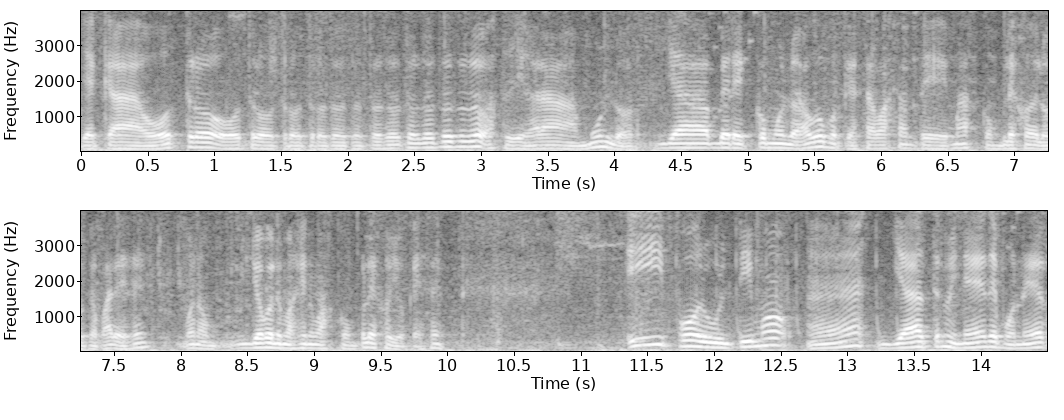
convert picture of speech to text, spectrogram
Y acá otro, otro, otro, otro, otro, otro, otro, otro, otro, otro, hasta llegar a Moonlord. Ya veré cómo lo hago porque está bastante más complejo de lo que parece. Bueno, yo me lo imagino más complejo, yo qué sé. Y por último, eh, ya terminé de poner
